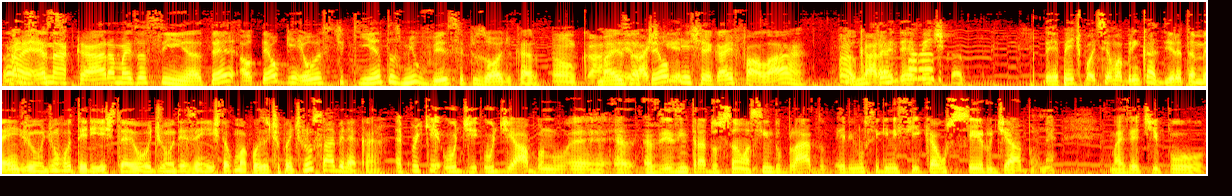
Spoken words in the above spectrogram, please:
Não, mas é assim, na cara, mas assim, até, até alguém. Eu assisti 500 mil vezes esse episódio, cara. Não, cara. mas até alguém que, chegar e falar. Ah, eu não cara, de reparado, repente- cara. De repente pode ser uma brincadeira também de um, de um roteirista ou de um desenhista, alguma coisa, tipo, a gente não sabe, né, cara? É porque o, di, o diabo, no- é, é, às vezes em tradução assim, dublado, ele não significa o ser o diabo, né? Mas é tipo,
